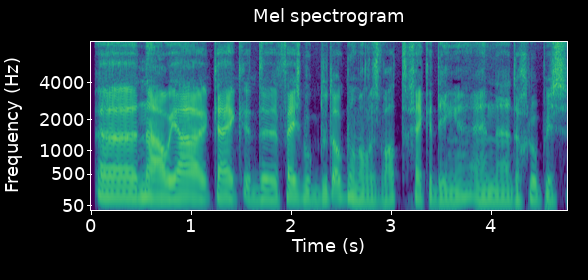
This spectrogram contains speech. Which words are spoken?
eh, nou ja, kijk, de Facebook doet ook nog wel eens wat gekke dingen. En de groep is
